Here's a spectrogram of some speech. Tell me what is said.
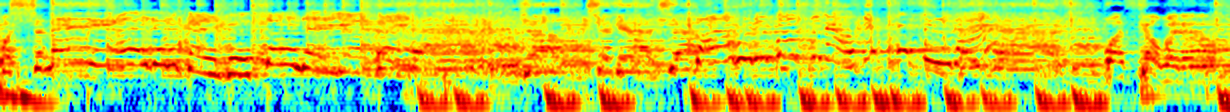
What's your name? アイドル界にぶっ飛 What's going on?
